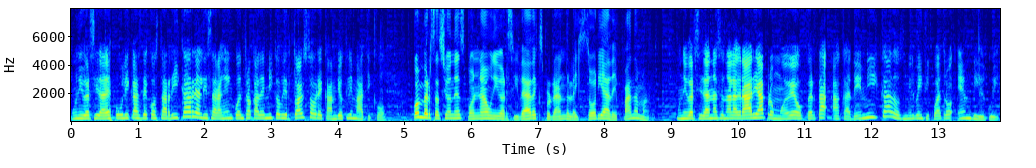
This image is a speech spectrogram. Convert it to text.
Universidades públicas de Costa Rica realizarán encuentro académico virtual sobre cambio climático. Conversaciones con la Universidad explorando la historia de Panamá. Universidad Nacional Agraria promueve oferta académica 2024 en Bilwi.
